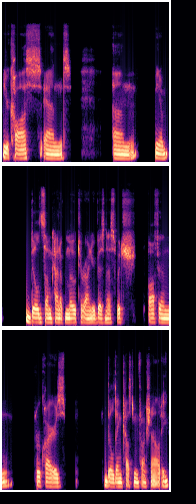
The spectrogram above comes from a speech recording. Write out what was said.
your costs and um, you know build some kind of moat around your business, which often requires building custom functionality.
